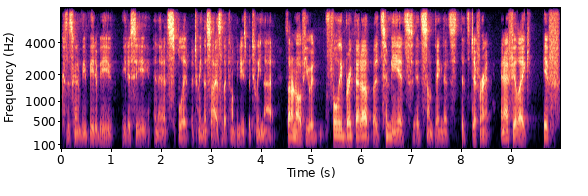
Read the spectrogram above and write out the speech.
because it's going to be B2B, B2C, and then it's split between the size of the companies between that. So I don't know if you would fully break that up, but to me, it's it's something that's that's different. And I feel like if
